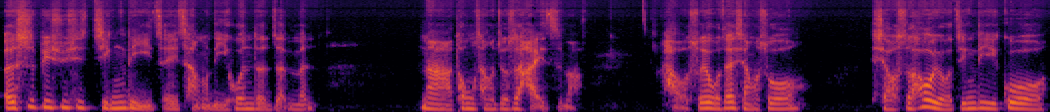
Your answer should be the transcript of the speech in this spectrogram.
而是必须去经历这一场离婚的人们，那通常就是孩子嘛。好，所以我在想说，小时候有经历过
